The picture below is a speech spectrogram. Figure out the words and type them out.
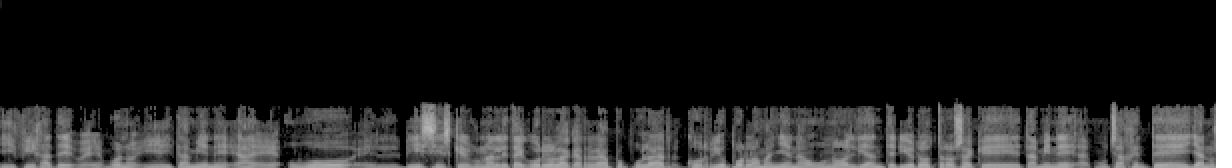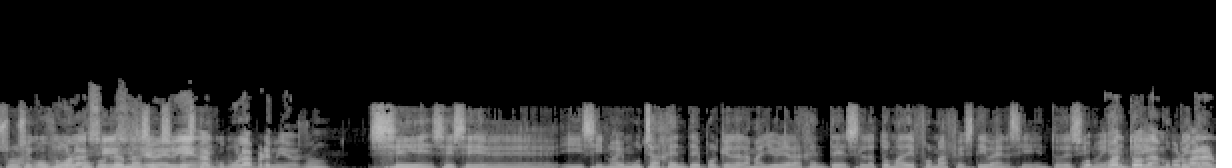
Y fíjate, eh, bueno, y ahí también eh, eh, hubo el Bisis, que es un atleta que corrió la carrera popular, corrió por la mañana uno, el día anterior otro, o sea que también mucha gente ya no solo se conforma con correr una se ve bien, acumula premios, ¿no? Sí, sí, sí. Eh, y si no hay mucha gente, porque la mayoría de la gente se la toma de forma festiva en sí. Entonces, si no hay ¿Cuánto dan por ganar?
